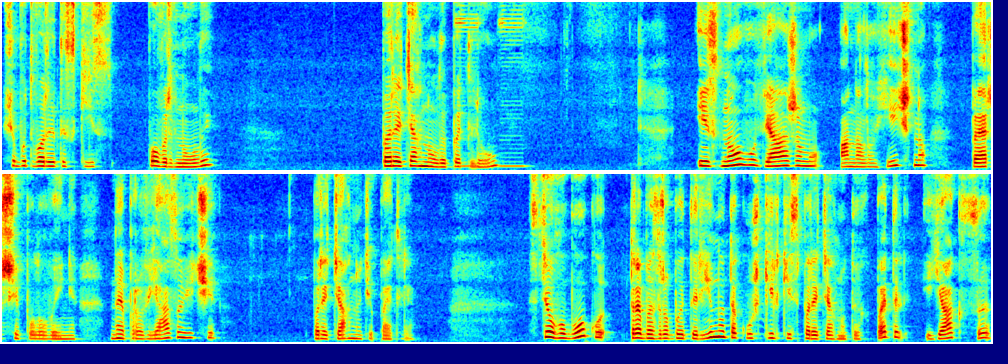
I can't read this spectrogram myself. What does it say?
щоб утворити скіз, повернули перетягнули петлю і знову в'яжемо аналогічно першій половині, не пров'язуючи перетягнуті петлі. З цього боку треба зробити рівно таку ж кількість перетягнутих петель, як з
